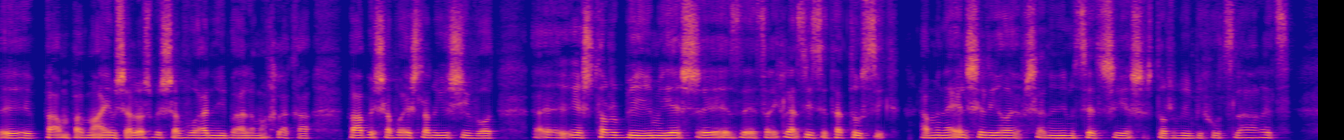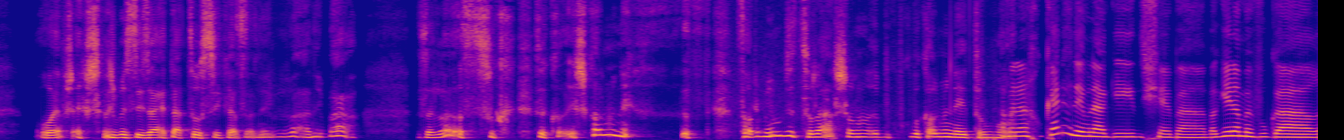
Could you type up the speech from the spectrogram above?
אה, פעם, פעמיים, שלוש בשבוע אני בא למחלקה, פעם בשבוע יש לנו ישיבות, אה, יש תורבים, יש, אה, זה, צריך להזיז את הטוסיק. המנהל שלי אוהב שאני נמצאת שיש תורבים מחוץ לארץ. הוא אוהב שאני מזיזה את הטוסיק, אז אני, אני בא. זה לא, זה, יש כל מיני תורמים בצורה שונה, בכל מיני תרומות. אבל אנחנו כן יודעים להגיד שבגיל המבוגר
